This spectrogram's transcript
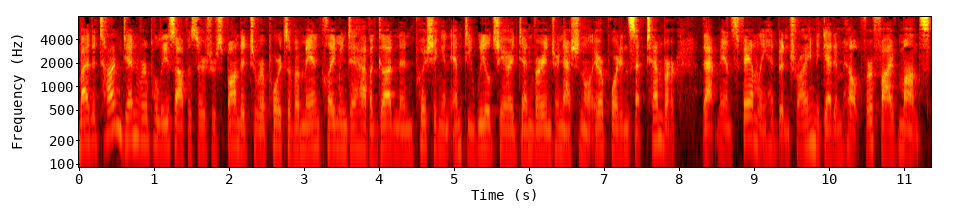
By the time Denver police officers responded to reports of a man claiming to have a gun and pushing an empty wheelchair at Denver International Airport in September, that man's family had been trying to get him help for five months.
